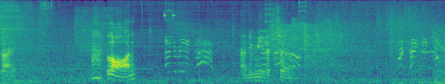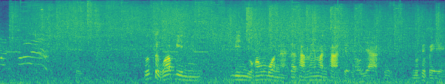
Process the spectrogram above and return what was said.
ใจ หลอนอันนี้มีแอคชั่นรู้สึกว่าบินบินอยู่ข้างบนอะ จะทำให้มันทาเก็ตเรายากขึ้นรู้สึกไปเอง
